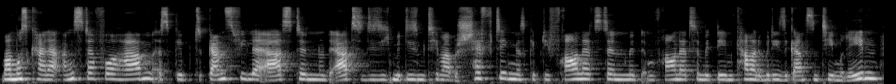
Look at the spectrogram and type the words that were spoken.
man muss keine Angst davor haben. Es gibt ganz viele Ärztinnen und Ärzte, die sich mit diesem Thema beschäftigen. Es gibt die Frauenärztinnen mit Frauenärzte, mit denen kann man über diese ganzen Themen reden.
